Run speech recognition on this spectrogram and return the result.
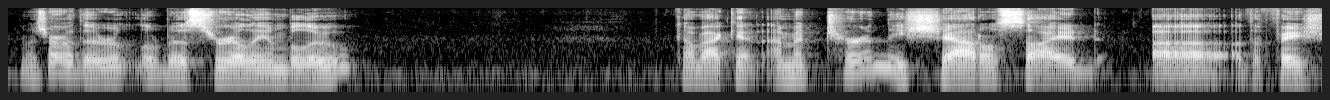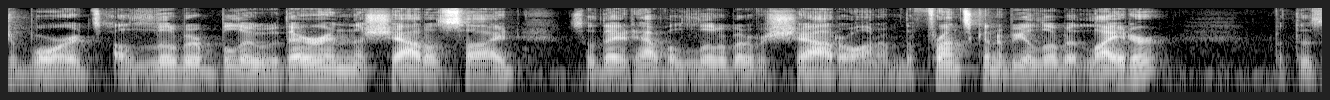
I'm going to start with a little bit of cerulean blue. Come back in. I'm going to turn the shadow side uh, the fascia boards a little bit of blue. They're in the shadow side, so they'd have a little bit of a shadow on them. The front's going to be a little bit lighter, but the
